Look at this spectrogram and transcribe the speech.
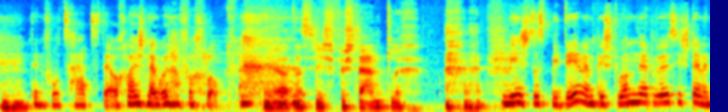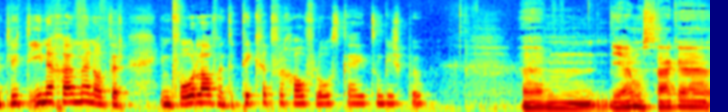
mhm. dann fängt das Herz dann auch ein schneller an klopfen. ja, das ist verständlich. Wie ist das bei dir? Wenn bist du am nervösesten, wenn die Leute reinkommen oder im Vorlauf, wenn der Ticketverkauf losgeht zum Beispiel? Ähm, ja, ich muss sagen,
